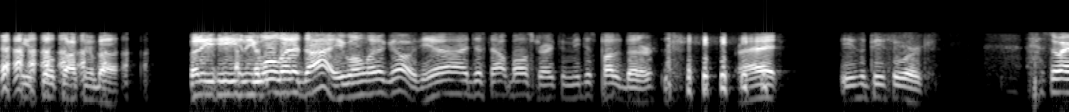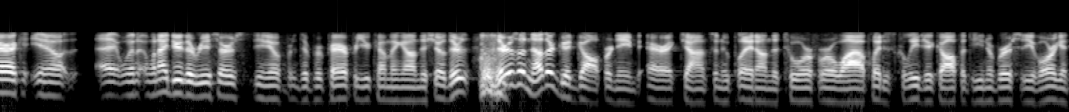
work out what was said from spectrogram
He's still talking about. it. But he, he and he won't let it die. He won't let it go. Yeah, I just outball striked him. He just putted better. right. He's a piece of work. So Eric, you know, I, when when I do the research, you know, for, to prepare for you coming on the show, there's there's another good golfer named Eric Johnson who played on the tour for a while, played his collegiate golf at the University of Oregon.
